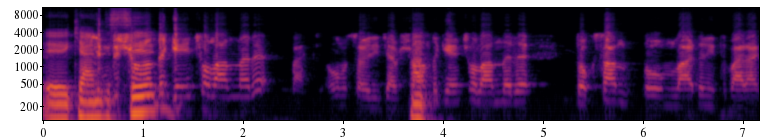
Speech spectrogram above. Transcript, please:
E, kendisi Şimdi şu anda genç olanları, bak onu söyleyeceğim. Şu Ha. anda genç olanları 90 doğumlardan itibaren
